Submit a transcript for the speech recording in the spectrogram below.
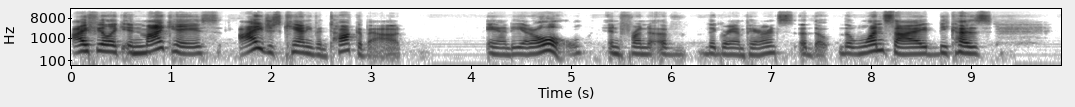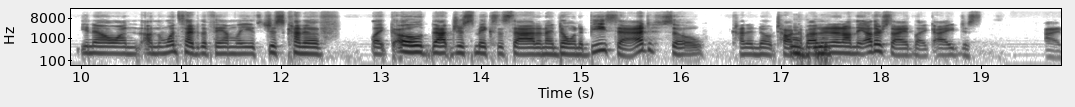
I feel like in my case, I just can't even talk about Andy at all in front of the grandparents, uh, the the one side because you know, on on the one side of the family, it's just kind of like, oh, that just makes us sad and I don't want to be sad, so kind of don't talk about it. And on the other side, like I just I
